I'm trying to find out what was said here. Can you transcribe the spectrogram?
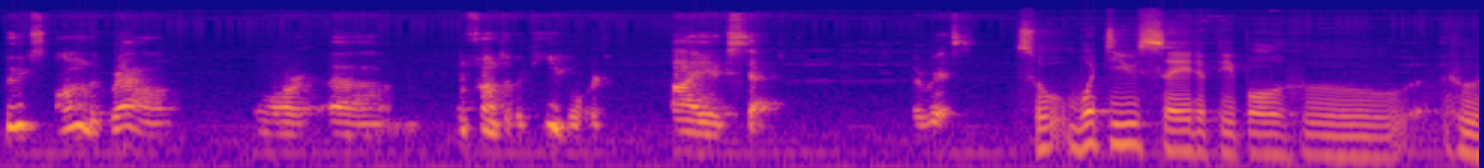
boots on the ground or um, in front of a keyboard, I accept the risk. So, what do you say to people who, who,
